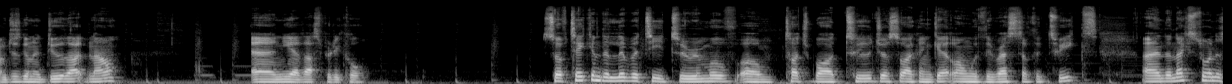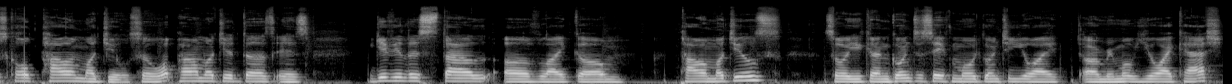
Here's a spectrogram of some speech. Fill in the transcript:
I'm just gonna do that now, and yeah, that's pretty cool. So I've taken the liberty to remove um, touch bar 2 just so I can get on with the rest of the tweaks. And the next one is called power module. So what power module does is give you this style of like um, power modules. So you can go into safe mode, go into UI, um, remove UI cache,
